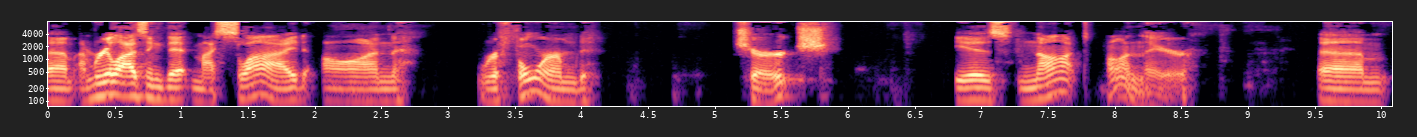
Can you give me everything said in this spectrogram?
um, I'm realizing that my slide on reformed church is not on there. Um,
